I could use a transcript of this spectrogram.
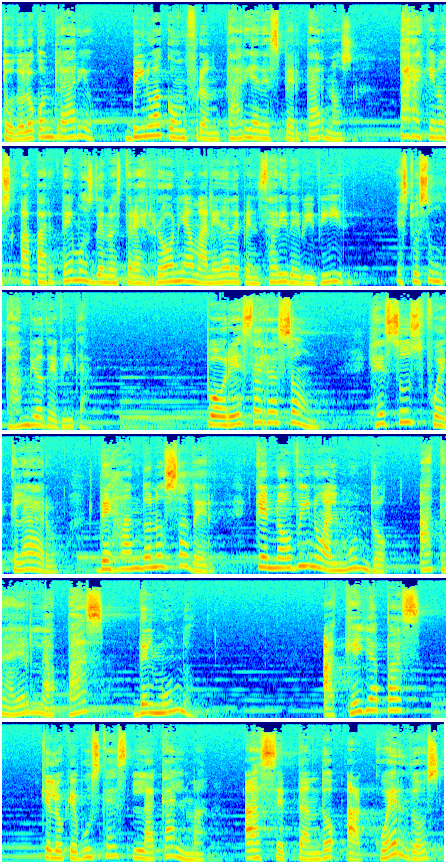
Todo lo contrario, vino a confrontar y a despertarnos para que nos apartemos de nuestra errónea manera de pensar y de vivir. Esto es un cambio de vida. Por esa razón, Jesús fue claro, dejándonos saber que no vino al mundo a traer la paz del mundo. Aquella paz que lo que busca es la calma aceptando acuerdos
